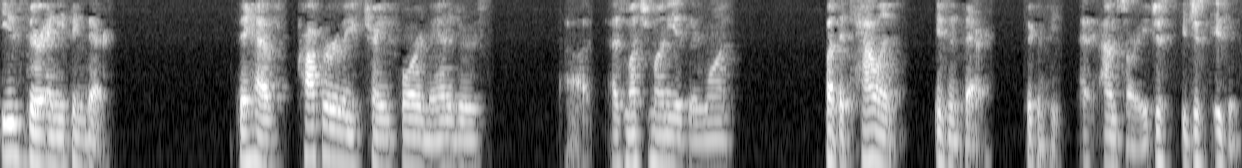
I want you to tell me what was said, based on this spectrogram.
Is there anything there? They have properly trained foreign managers, uh, as much money as they want, but the talent isn't there to compete. I'm sorry, it just it just isn't.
